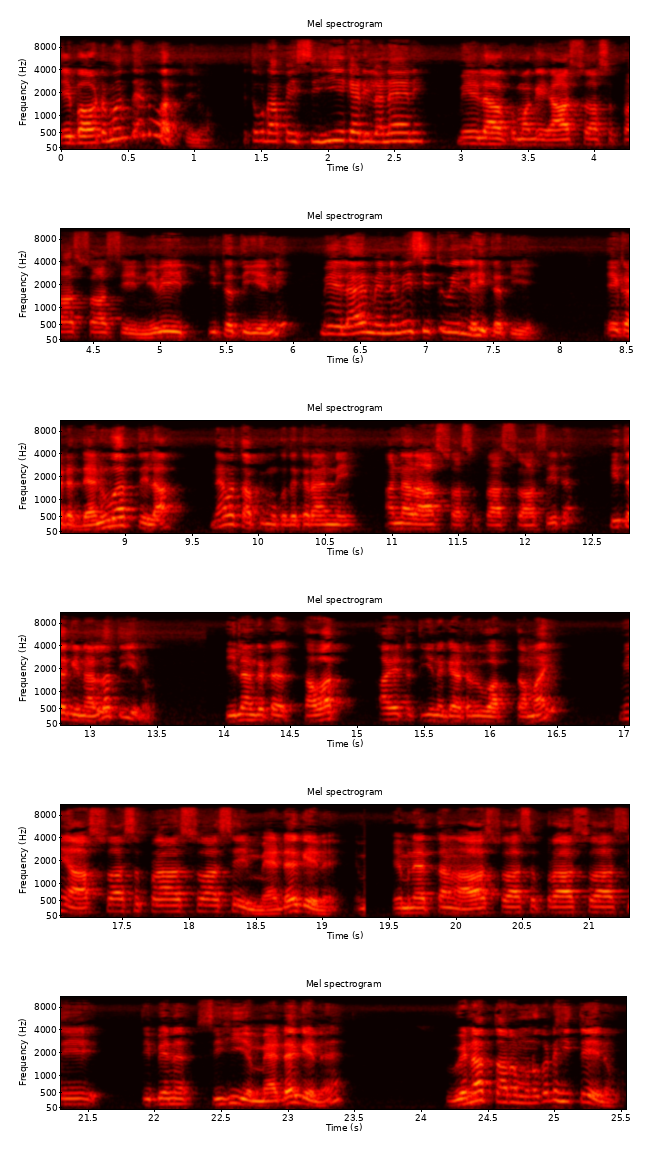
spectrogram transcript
ඒ බවට මම දැනුවත් වෙනවා. එතකොට අපේ සිහිය කැඩිලා නැහනේ. මේ වෙලාවක මගේ ආස්වාස ප්‍රාස්වාසයේ නෙවෙයි හිත තියෙන්නේ. මේ වෙලාවේ මෙන්න මේ සිතුවිල්ල හිත තියෙන්නේ. ඒකට දැනුවත් වෙලා නැවත අපි මොකද කරන්නේ? අන්න ආස්වාස ප්‍රාස්වාසයට හිත ගෙනල්ලා තියෙනවා. ඊළඟට තවත් අයට තියෙන ගැටලුවක් තමයි මේ ආස්වාස ප්‍රාස්වාසයේ මැඩගෙන එහෙම නැත්නම් ආස්වාස ප්‍රාස්වාසයේ තිබෙන සිහිය මැඩගෙන වෙනත් අරමුණකට හිතේනවා.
